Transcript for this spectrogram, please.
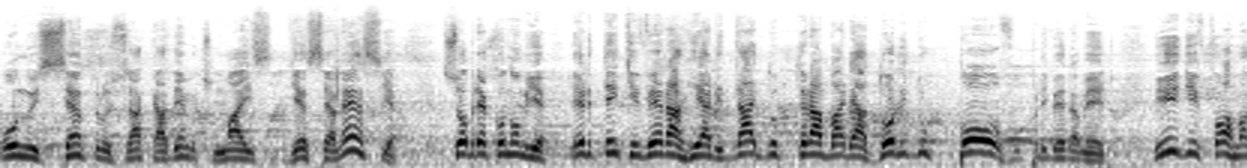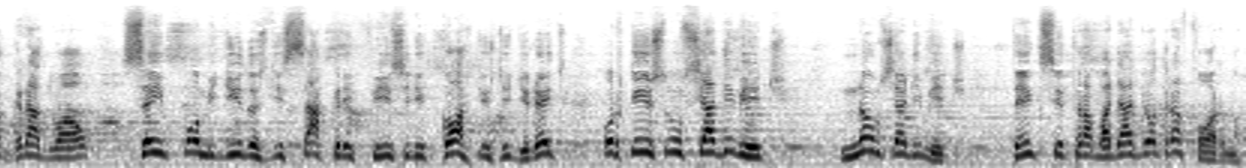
ou nos centros acadêmicos mais de excelência, sobre economia. Ele tem que ver a realidade do trabalhador e do povo, primeiramente. E de forma gradual, sem impor medidas de sacrifício de cortes de direitos, porque isso não se admite. Não se admite. Tem que se trabalhar de outra forma.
